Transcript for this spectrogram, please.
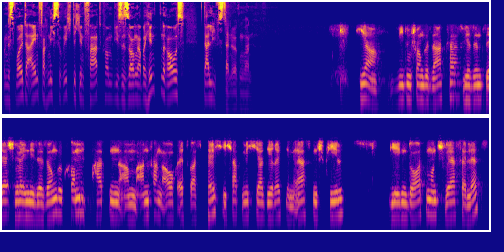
Und es wollte einfach nicht so richtig in Fahrt kommen, die Saison, aber hinten raus, da lief's dann irgendwann. Ja, wie du schon gesagt hast, wir sind sehr schwer in die Saison gekommen, hatten am Anfang auch etwas Pech. Ich habe mich ja direkt im ersten Spiel gegen Dortmund schwer verletzt.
